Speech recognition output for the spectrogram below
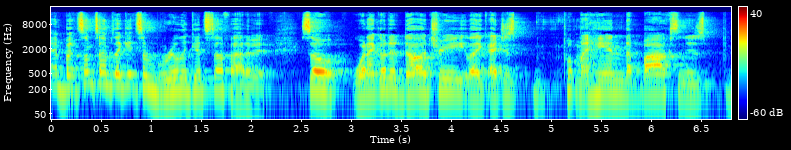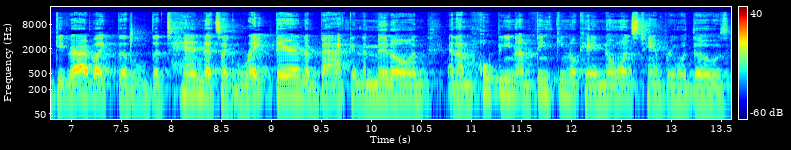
And, but sometimes I get some really good stuff out of it. So when I go to Dollar Tree, like I just put my hand in the box and just grab like the the 10 that's like right there in the back in the middle and and I'm hoping I'm thinking okay no one's tampering with those.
